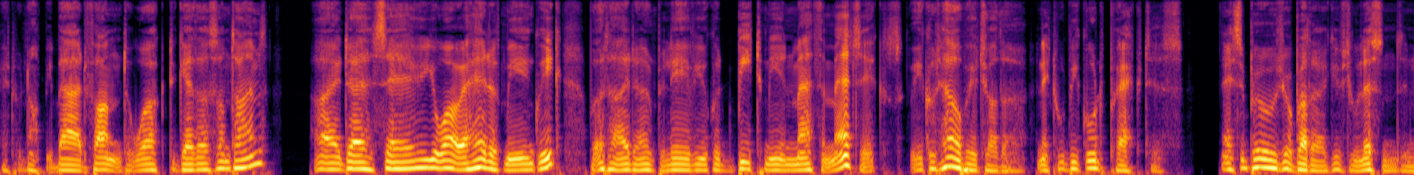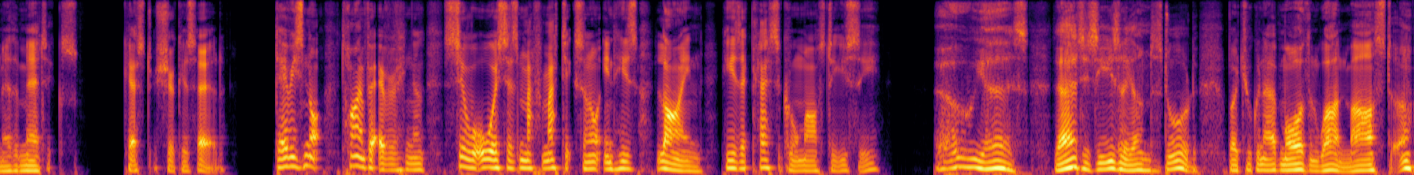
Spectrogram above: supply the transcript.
It would not be bad fun to work together sometimes. I dare say you are ahead of me in Greek, but I don't believe you could beat me in mathematics. We could help each other, and it would be good practice. I suppose your brother gives you lessons in mathematics. Kester shook his head. There is not time for everything, and Cyril always says mathematics are not in his line. He is a classical master, you see. Oh, yes, that is easily understood, but you can have more than one master.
